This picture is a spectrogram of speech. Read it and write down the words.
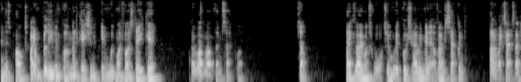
in this pouch. I don't believe in putting medication in with my first aid kit. I'd rather have them separate. So, thank you very much for watching. We appreciate every minute of every second. I don't make sense then.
